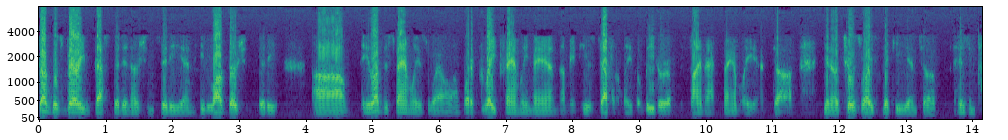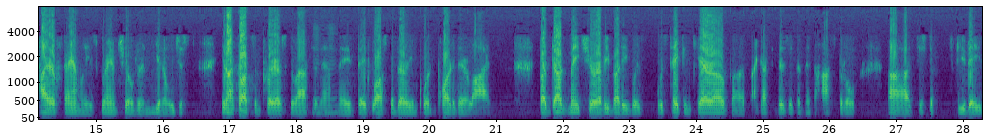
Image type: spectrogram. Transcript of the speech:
Doug was very vested in Ocean City, and he loved Ocean City. Uh, he loved his family as well. Uh, what a great family man! I mean, he was definitely the leader of the Cymek family, and uh, you know, to his wife Vicky and to his entire family, his grandchildren. You know, we just, you know, our thoughts and prayers go out to them. Mhm. They they've lost a very important part of their lives, but Doug made sure everybody was was taken care of. Uh, I got to visit him in the hospital uh, just a few days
